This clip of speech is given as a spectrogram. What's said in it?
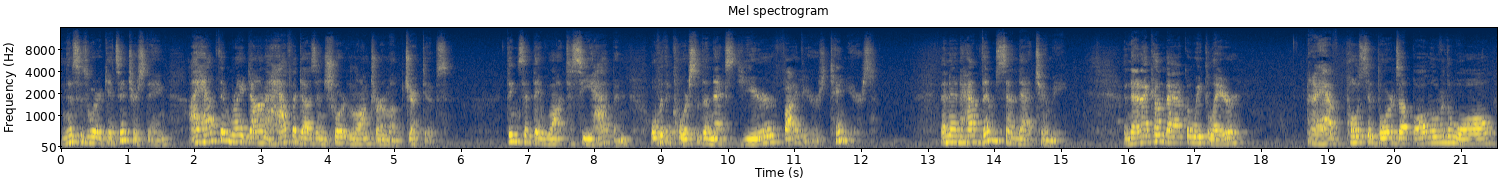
and this is where it gets interesting, I have them write down a half a dozen short and long term objectives, things that they want to see happen over the course of the next year, five years, ten years. And then have them send that to me. And then I come back a week later and I have post-it boards up all over the wall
